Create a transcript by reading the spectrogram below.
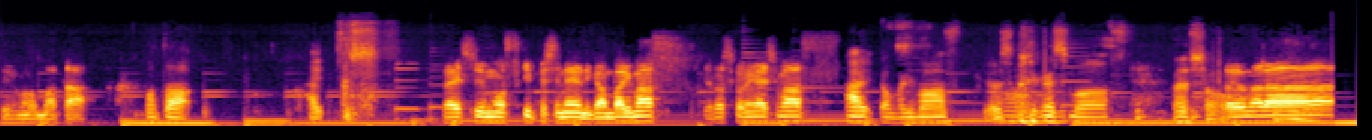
週もまた、また、はい。来週もスキップしないように頑張ります。よろしくお願いします。はい、頑張ります。よろしくお願いします。さようなら。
